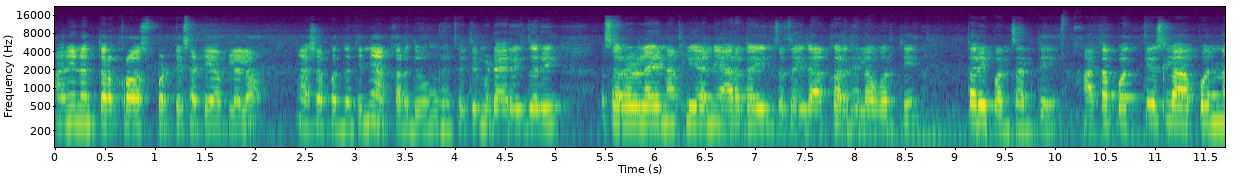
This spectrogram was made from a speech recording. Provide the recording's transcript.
आणि नंतर क्रॉस पट्टीसाठी आपल्याला अशा पद्धतीने आकार देऊन घ्यायचा तुम्ही डायरेक्ट जरी सरळ लाईन आखली आणि अर्धा इंचाचा इथं आकार दिला वरती तरी पण चालते. आता बत्तीसला आपण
